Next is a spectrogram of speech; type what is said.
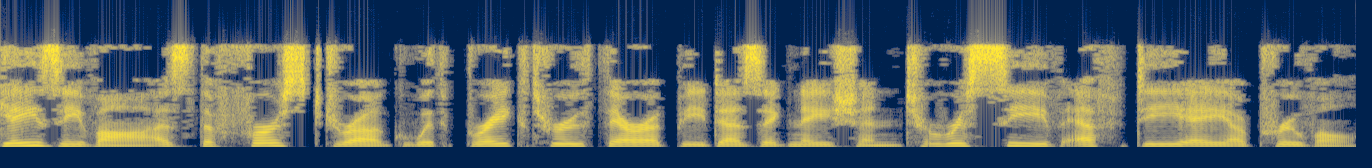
Gazyva is the first drug with breakthrough therapy designation to receive FDA approval.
